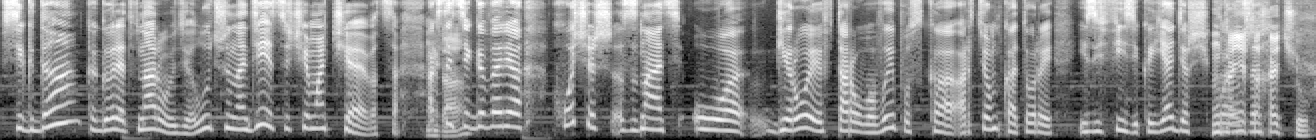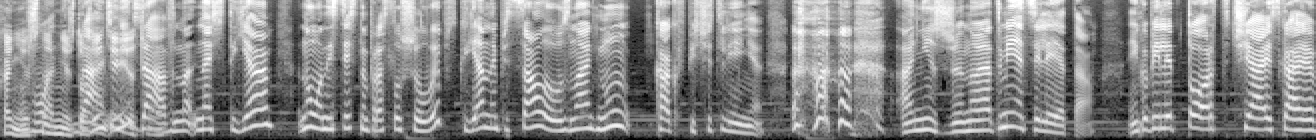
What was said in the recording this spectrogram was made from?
всегда, как говорят в народе, лучше надеяться, чем отчаиваться. А, Да. кстати говоря, хочешь знать о герое второго выпуска Артем, который из физика ядерщика? Ну, конечно, хочу, конечно. Вот, Мне же да, тоже интересно. Недавно, значит, я, ну, он, естественно, прослушал выпуск, я написала узнать, ну, как впечатление. Они с женой отметили это. Они купили торт, чай, сказали,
